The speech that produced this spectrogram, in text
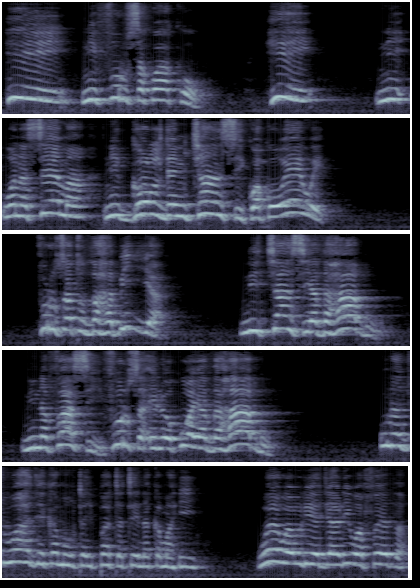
hii ni fursa kwako. Hii ni wanasema ni golden chance kwako wewe. Fursatu dhahabiya ni chansi ya dhahabu ni nafasi fursa iliyokuwa ya dhahabu unajuaje kama utaipata tena kama hii? Wewe uliyejaliwa fedha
